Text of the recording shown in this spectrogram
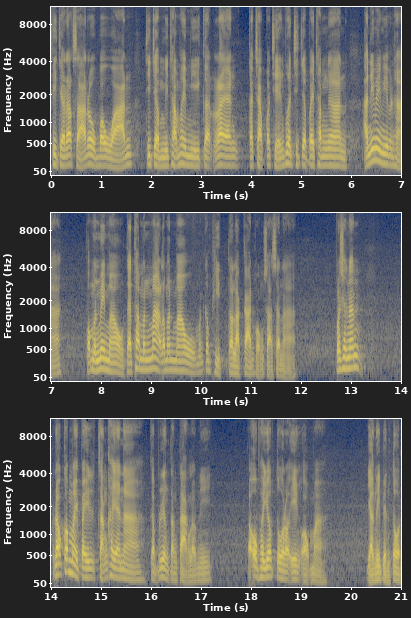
ที่จะรักษาโรคเบาหวาน ที่จะมีทำให้มีกระแรงกระฉับกระเฉงเพื่อที่จะไปทำงาน อันนี้ไม่มีปัญหา เพราะมันไม่เมา แต่ถ้ามันมากแล้วมันเมา มันก็ผิดต่อหลักการของศาสนา เพราะฉะนั้น เราก็ไม่ไปสังคายนากับเรื่องต่าง ๆ เหล่านี้อพยพตัวเราเองออกมา อย่างนี้เป็นต้น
